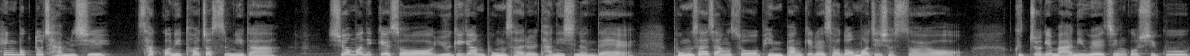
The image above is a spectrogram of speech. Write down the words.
행복도 잠시 사건이 터졌습니다. 시어머니께서 유기견 봉사를 다니시는데 봉사 장소 빈판길에서 넘어지셨어요. 그쪽이 많이 외진 곳이고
